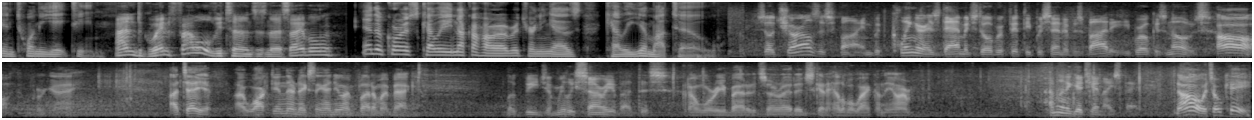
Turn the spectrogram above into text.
in 2018. And Gwen Farrell returns as Nurse Abel. And of course, Kellye Nakahara returning as Kellye Yamato. So Charles is fine, but Klinger has damaged over 50% of his body. He broke his nose. Oh, poor guy. I tell you, I walked in there. Next thing I knew, I'm flat on my back. Look, Beej, I'm really sorry about this. Don't worry about it. It's all right. I just got a hell of a whack on the arm. I'm gonna get you an ice pack. No, it's okay.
